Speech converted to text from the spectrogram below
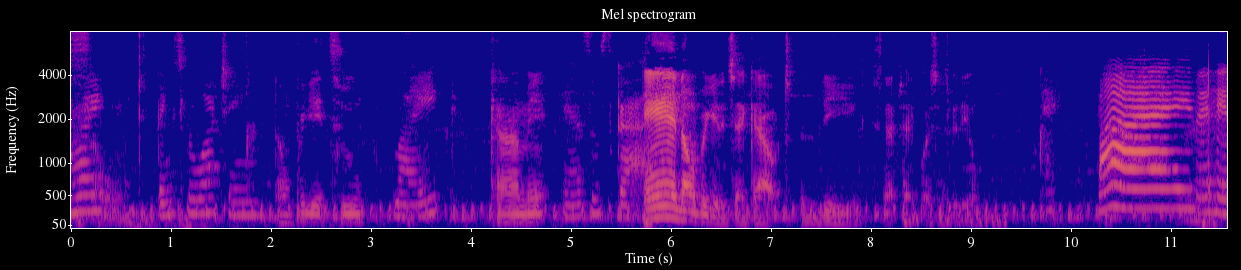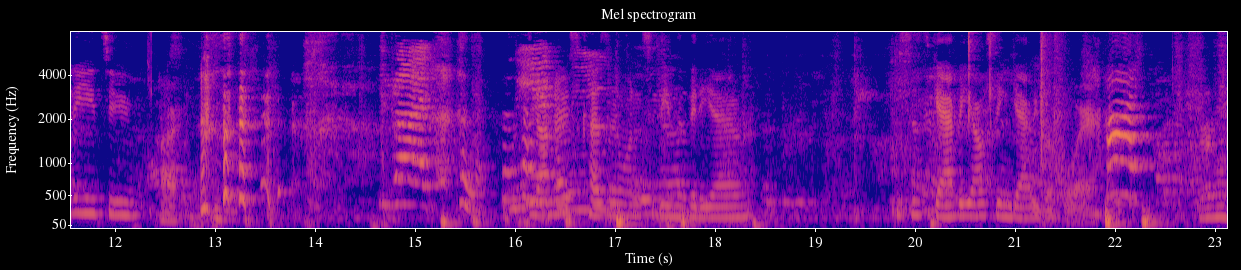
All right. So, Thanks for watching. don't forget to Like comment and subscribe. and don't forget to check out the Snapchat questions video. okay. Bye. Say hey to YouTube. Hi. Y'all know his cousin wanted to be in the video. This is Gabby. Y'all seen Gabby before. Hi! Everyone?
